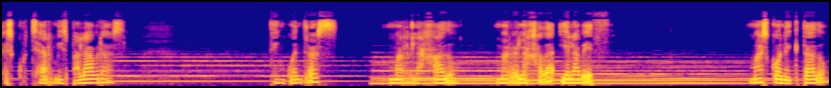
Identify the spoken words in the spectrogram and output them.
escuchar mis palabras, te encuentras más relajado, más relajada y a la vez más conectado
